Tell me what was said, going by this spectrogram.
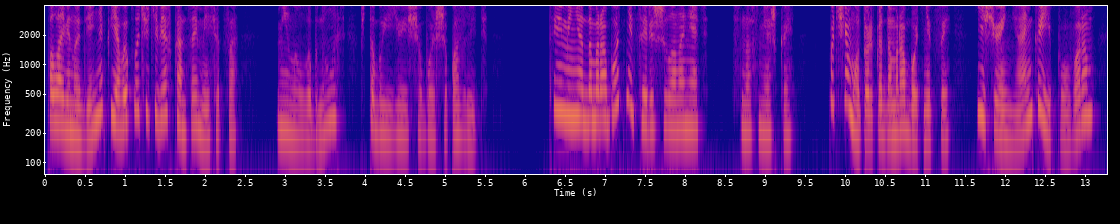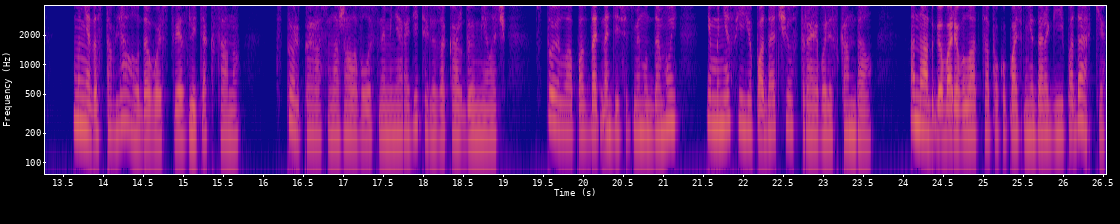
Половину денег я выплачу тебе в конце месяца». Мила улыбнулась, чтобы ее еще больше позлить. «Ты меня домработницей решила нанять?» С насмешкой. «Почему только домработницей? Еще и нянькой, и поваром?» Мне доставляло удовольствие злить Оксану. Столько раз она жаловалась на меня родителю за каждую мелочь. Стоило опоздать на 10 минут домой, и мне с ее подачи устраивали скандал. Она отговаривала отца покупать мне дорогие подарки,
